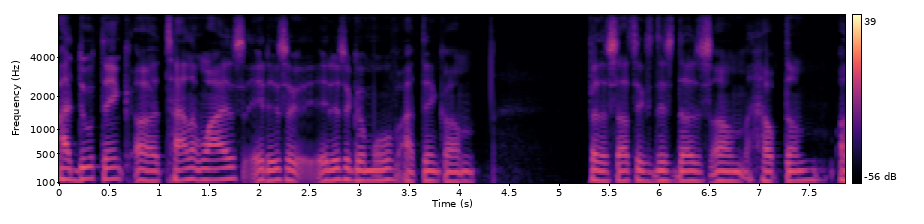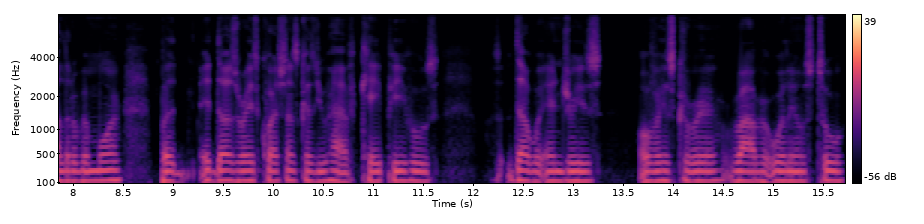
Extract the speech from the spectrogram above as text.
I do think uh talent wise it is a it is a good move. I think um for the Celtics this does um help them a little bit more, but it does raise questions cuz you have KP who's dealt with injuries over his career, Robert Williams too,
